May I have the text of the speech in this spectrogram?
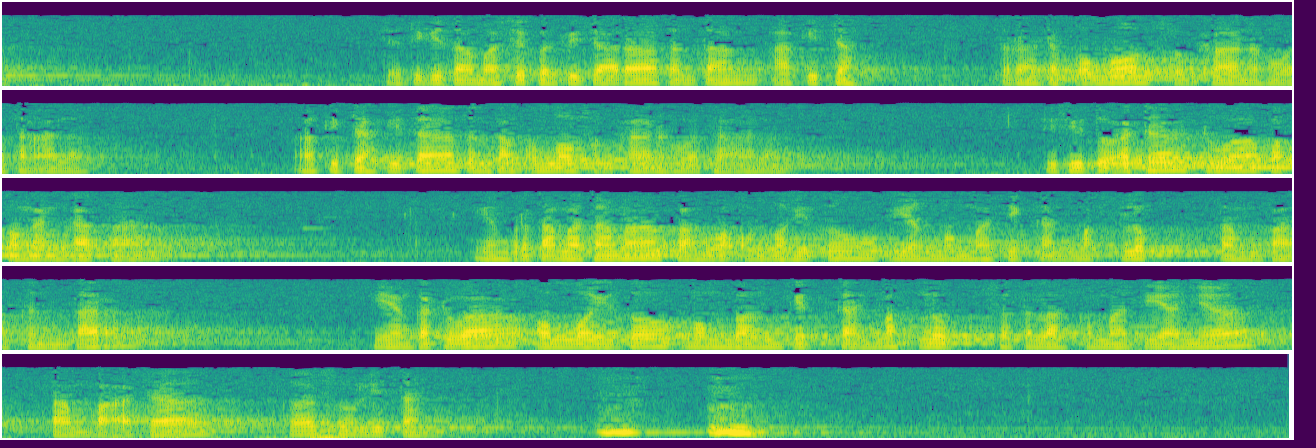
Jadi kita masih berbicara tentang akidah terhadap Allah Subhanahu wa taala. Akidah kita tentang Allah Subhanahu wa taala. Di situ ada dua potongan kata yang pertama-tama bahwa Allah itu yang mematikan makhluk tanpa gentar. Yang kedua, Allah itu membangkitkan makhluk setelah kematiannya tanpa ada kesulitan.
